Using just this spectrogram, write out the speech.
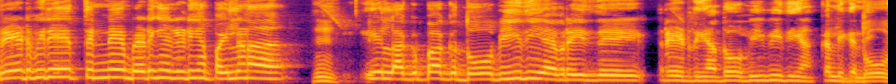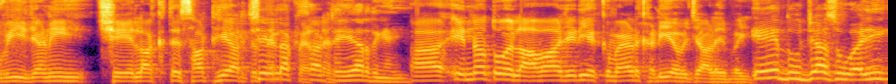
ਰੇਟ ਵੀਰੇ ਤਿੰਨੇ ਬੈੜੀਆਂ ਜਿਹੜੀਆਂ ਪਹਿਲਣਾ ਇਹ ਲਗਭਗ 220 ਦੀ ਐਵਰੇਜ ਦੇ ਰੇਟ ਦੀਆਂ 220 ਦੀਆਂ ਕੱਲੀ ਕੱਲੀ। 220 ਜਾਨੀ 6 ਲੱਖ ਤੇ 60000 ਚ 6 ਲੱਖ 60 ਹਜ਼ਾਰ ਦੀਆਂ ਜੀ। ਇਹਨਾਂ ਤੋਂ ਇਲਾਵਾ ਜਿਹੜੀ ਇੱਕ ਵੈੜ ਖੜੀ ਆ ਵਿਚਾਲੇ ਬਾਈ। ਇਹ ਦੂਜਾ ਸੂਆ ਜੀ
